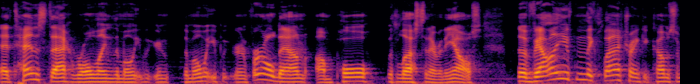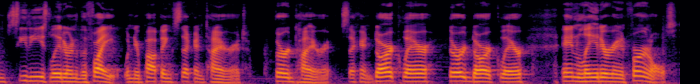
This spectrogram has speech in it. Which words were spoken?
that ten stack rolling the moment you put your, the moment you put your infernal down on pull with less than everything else. The value from the class trinket comes from CDs later into the fight when you're popping second tyrant, third tyrant, second darkglare, third darkglare, and later infernals.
